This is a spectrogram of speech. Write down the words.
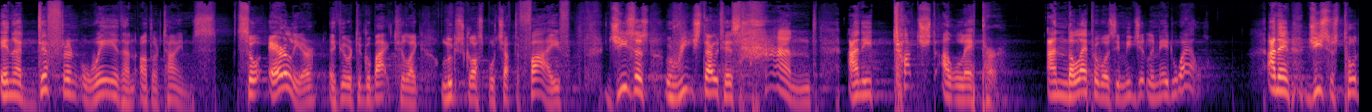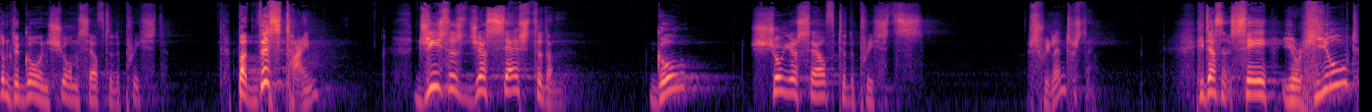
in a different way than other times. So earlier, if you were to go back to like Luke's Gospel, chapter 5, Jesus reached out his hand and he touched a leper, and the leper was immediately made well. And then Jesus told him to go and show himself to the priest. But this time, Jesus just says to them, Go, show yourself to the priests. It's really interesting. He doesn't say you're healed.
